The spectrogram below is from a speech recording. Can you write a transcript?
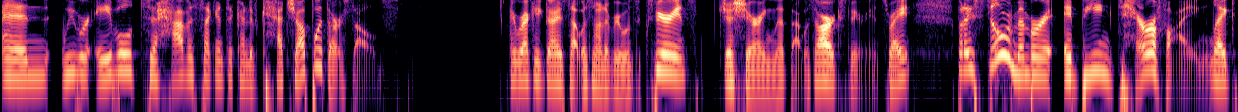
And we were able to have a second to kind of catch up with ourselves. I recognize that was not everyone's experience, just sharing that that was our experience, right? But I still remember it, it, being terrifying. Like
